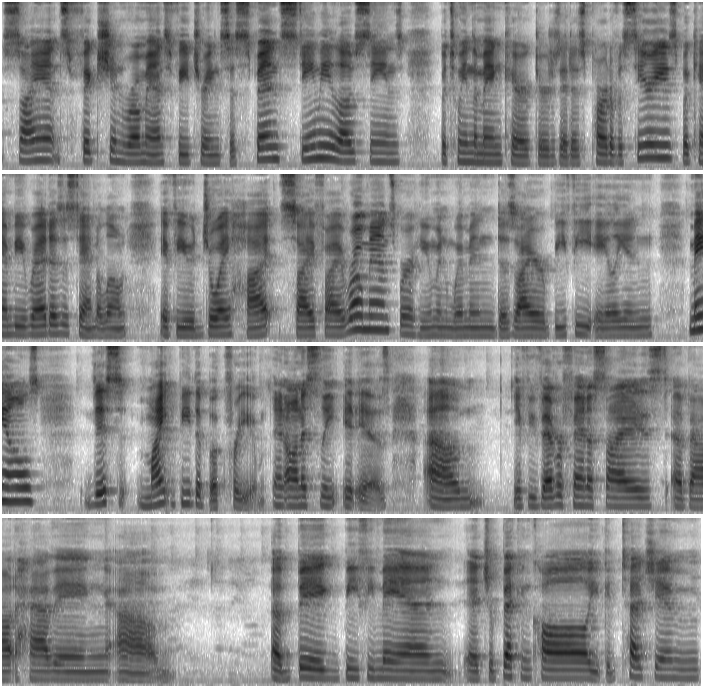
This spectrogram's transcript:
science fiction romance featuring suspense, steamy love scenes between the main characters. It is part of a series but can be read as a standalone. If you enjoy hot sci fi romance where human women desire beefy alien males, this might be the book for you. And honestly, it is. Um, if you've ever fantasized about having um, a big beefy man at your beck and call, you could touch him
